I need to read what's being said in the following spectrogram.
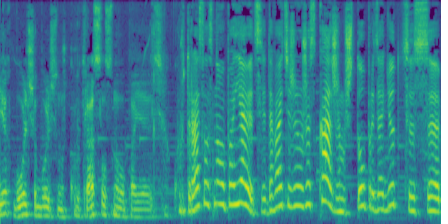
всех больше, больше, может, Курт Рассел снова появится. Курт Рассел снова появится, и давайте же уже скажем, что произойдет с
